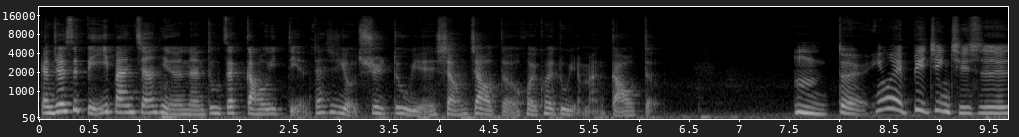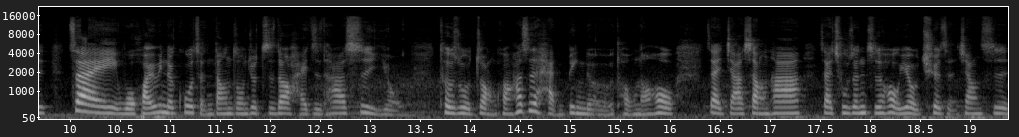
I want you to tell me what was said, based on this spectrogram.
感觉是比一般家庭的难度再高一点，但是有趣度也相较的回馈度也蛮高的。嗯，对，因为毕竟其实在我怀孕的过程当中就知道孩子他是有特殊的状况，他是罕病的儿童，然后再加上他在出生之后也有确诊像是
